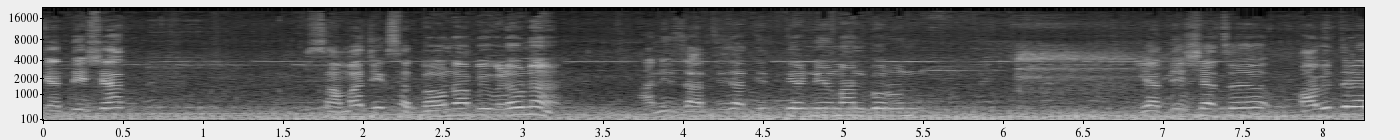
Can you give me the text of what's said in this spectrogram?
त्या देशात सामाजिक सद्भावना बिघडवणं आणि जाती जातीत तेढ निर्माण करून या देशाचं पावित्र्य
